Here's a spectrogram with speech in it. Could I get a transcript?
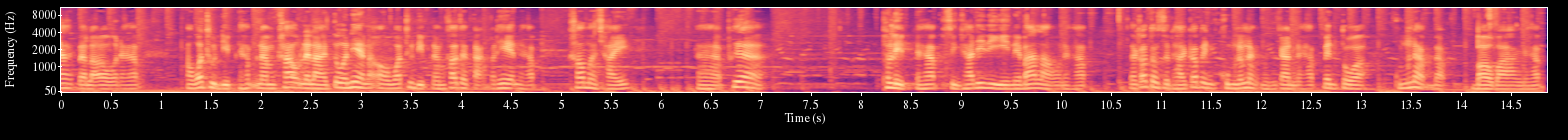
ยากแต่เรานะครับเอาวัตถุดิบนะครับนำเข้าหลายๆตัวเนี่ยเราเอาวัตถุดิบนำเข้าจากต่างประเทศนะครับ เข้ามาใช้เพื่อผลิตนะครับสินค้าดีๆในบ้านเรานะครับ แล้วก็ตัวสุดท้ายก็เป็นคุมน้ำหนักเหมือนกันนะครับ เป็นตัวคุมน้ำหนักแบบเบาบางนะครับ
